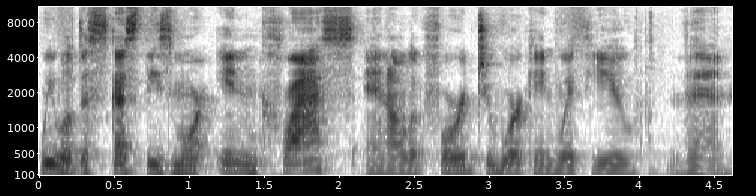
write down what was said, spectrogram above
We will discuss these more in class, and I'll look forward to working with you then.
